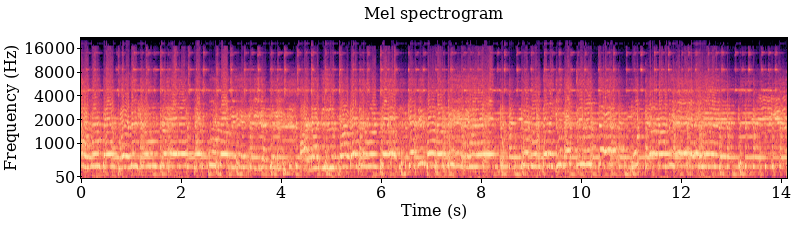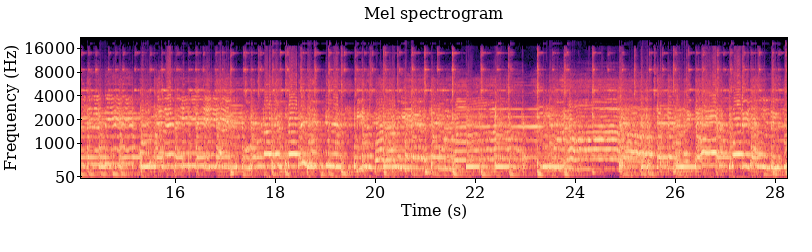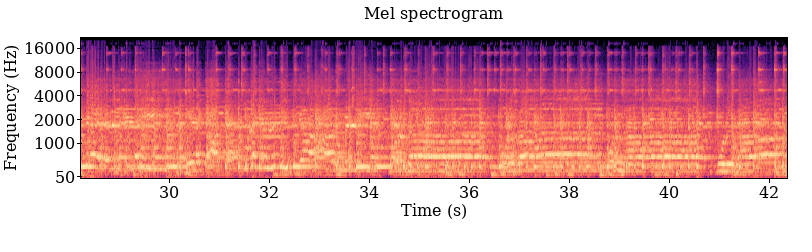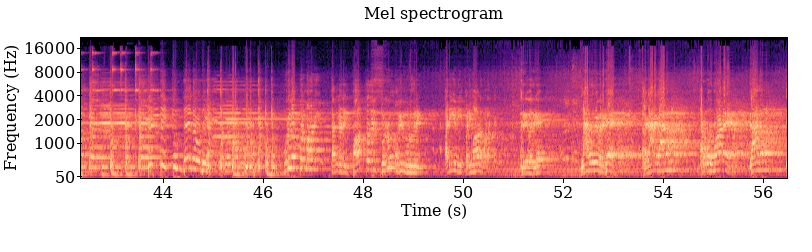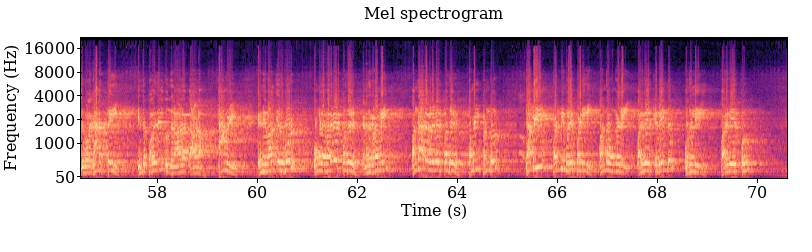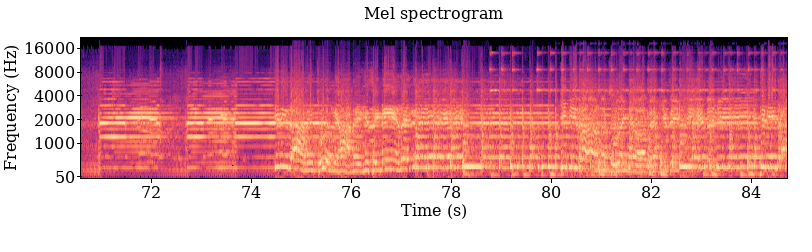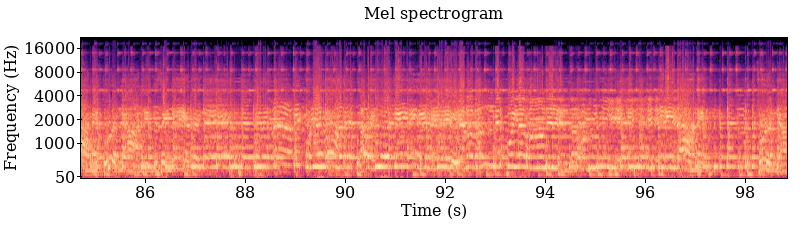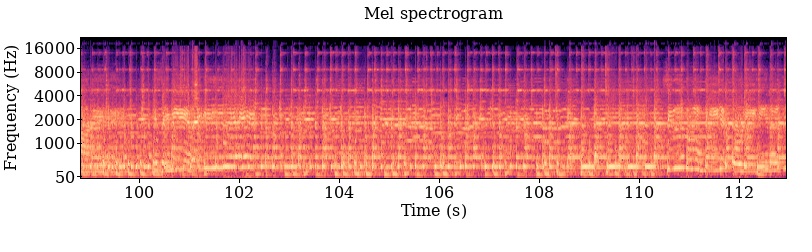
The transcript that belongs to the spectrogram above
Amen. வந்து முருகப்பெருமானை தங்களை பார்த்ததில் பெரும் மகிழ்வு கொள்கிறேன். அடியணி பரிமாற வணக்கம். வருக வருக. நாரதே வருக. அழகான கானம் அற்புதமான கானம் இது போல கானத்தை இந்த பகுதியில் கொஞ்ச நாள காணம். நாங்கள் என்னை வாழ்த்தியது போல் உங்களை வரவேற்பது எனது கடமை. வந்தார வரவேற்பது தமிழ் பண்பு. தமிழ் பண்பு முறைப்படி வந்த உங்களை வரவேற்க வேண்டும். முதலில் வரவேற்பு. இனிதானே சுருஞான இசை மேதையே இனிதான சுரஞான இசை மேதையே இனிதான சுரஞான இசை மேதையே குயமான கவை எங்கள்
